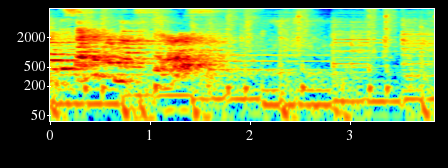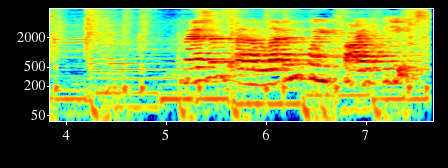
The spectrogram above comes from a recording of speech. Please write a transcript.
Now the second room upstairs measures at 11.5 feet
